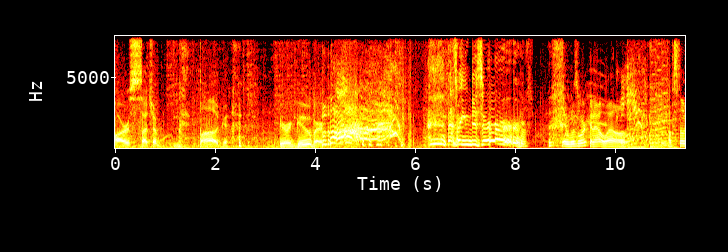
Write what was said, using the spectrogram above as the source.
are such a bug. You're a goober. That's what you deserve! It was working out well. I'm still,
